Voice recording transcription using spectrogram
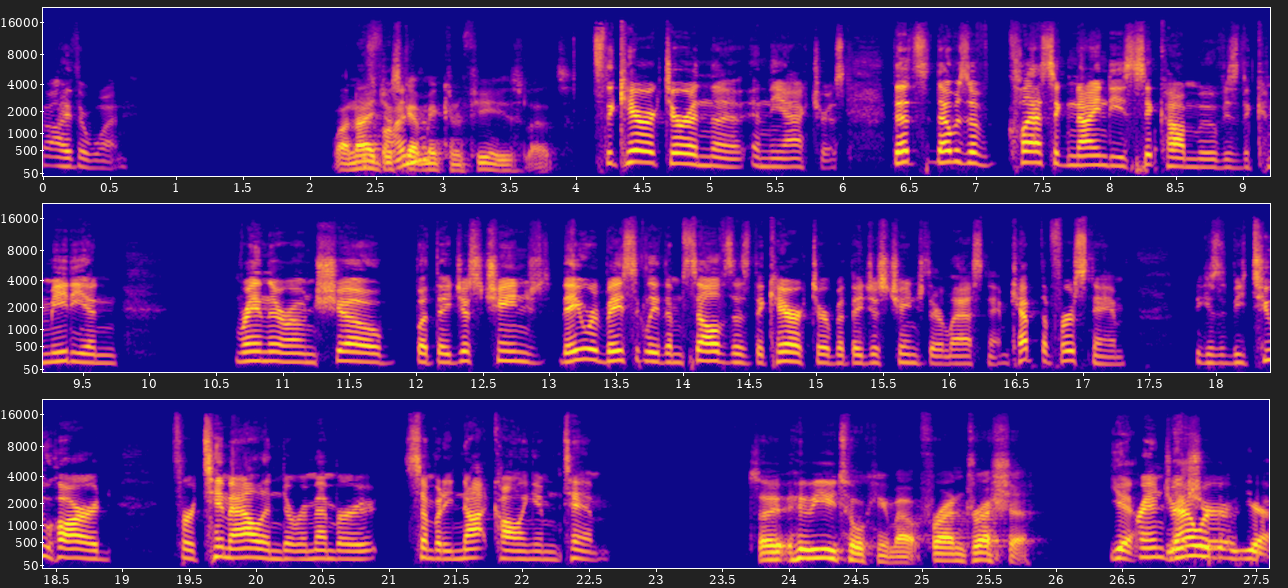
either one. Well, now you just get me confused, lads. It's the character and the and the actress. That's that was a classic '90s sitcom move. Is the comedian ran their own show, but they just changed. They were basically themselves as the character, but they just changed their last name, kept the first name, because it'd be too hard for Tim Allen to remember somebody not calling him Tim. So, who are you talking about? Fran Drescher Yeah, Fran Drescher. yeah,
